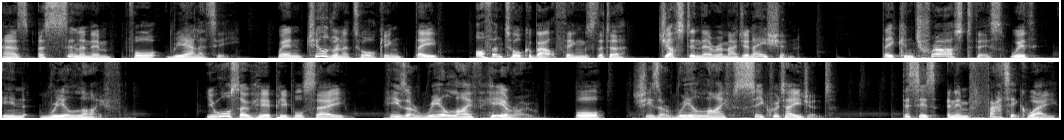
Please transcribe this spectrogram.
as a synonym for reality. When children are talking, they often talk about things that are just in their imagination. They contrast this with in real life. You also hear people say, he's a real life hero, or she's a real life secret agent. This is an emphatic way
